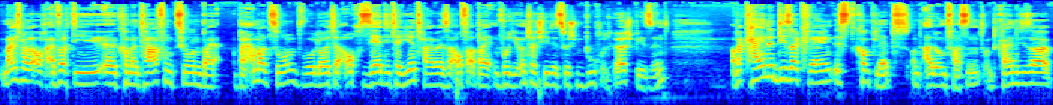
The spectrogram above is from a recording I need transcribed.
Manchmal auch einfach die äh, Kommentarfunktion bei, bei Amazon, wo Leute auch sehr detailliert teilweise aufarbeiten, wo die Unterschiede zwischen Buch und Hörspiel sind. Aber keine dieser Quellen ist komplett und allumfassend und keine dieser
